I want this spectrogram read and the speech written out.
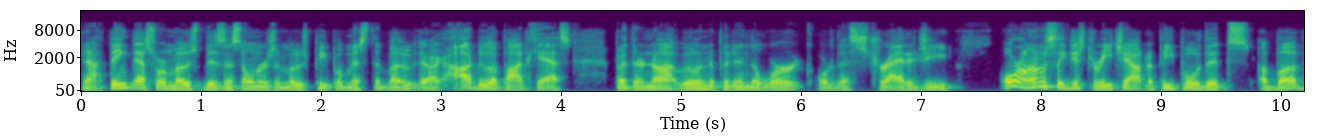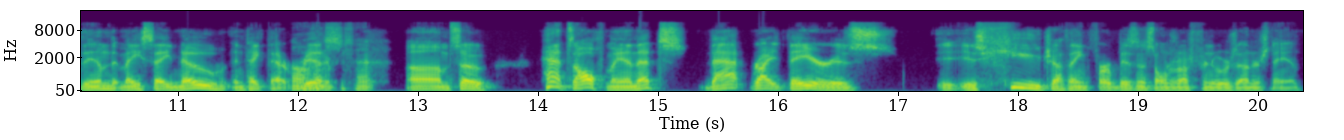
And I think that's where most business owners and most people miss the boat. They're like, I'll do a podcast, but they're not willing to put in the work or the strategy. Or honestly, just to reach out to people that's above them that may say no and take that oh, risk. Um, so hats off, man. That's that right there is is huge, I think, for business owners and entrepreneurs to understand.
